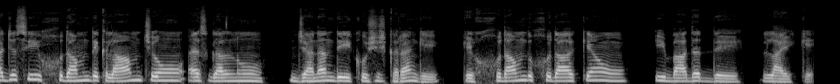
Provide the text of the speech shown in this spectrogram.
ਅੱਜ ਅਸੀਂ ਖੁਦਾਵੰਦ ਦੇ ਕਲਾਮ ਚੋਂ ਇਸ ਗੱਲ ਨੂੰ ਜਾਣਨ ਦੀ ਕੋਸ਼ਿਸ਼ ਕਰਾਂਗੇ ਕਿ ਖੁਦਾਵੰਦ ਖੁਦਾ ਕਿਉਂ ਇਬਾਦਤ ਦੇ ਲਾਇਕ ਹੈ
